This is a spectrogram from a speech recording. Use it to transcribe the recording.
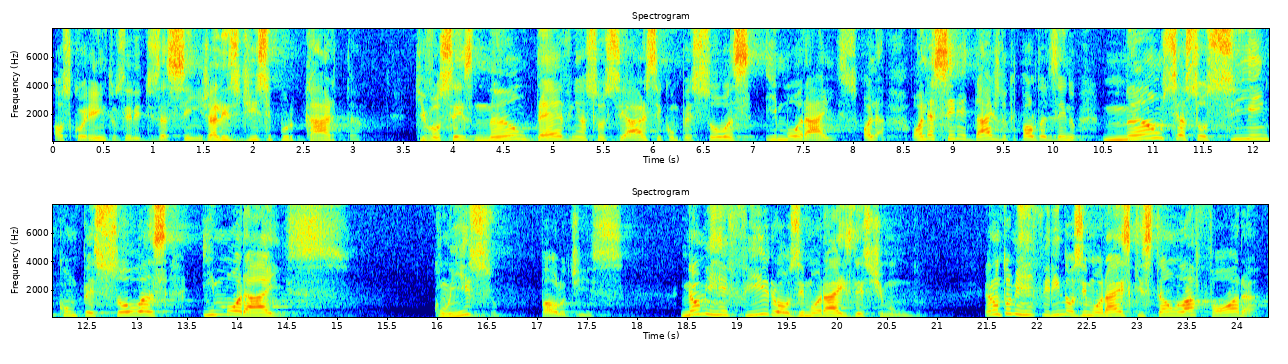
aos Coríntios, ele diz assim: Já lhes disse por carta que vocês não devem associar-se com pessoas imorais. Olha, olha a seriedade do que Paulo está dizendo. Não se associem com pessoas imorais. Com isso, Paulo diz, não me refiro aos imorais deste mundo. Eu não estou me referindo aos imorais que estão lá fora.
